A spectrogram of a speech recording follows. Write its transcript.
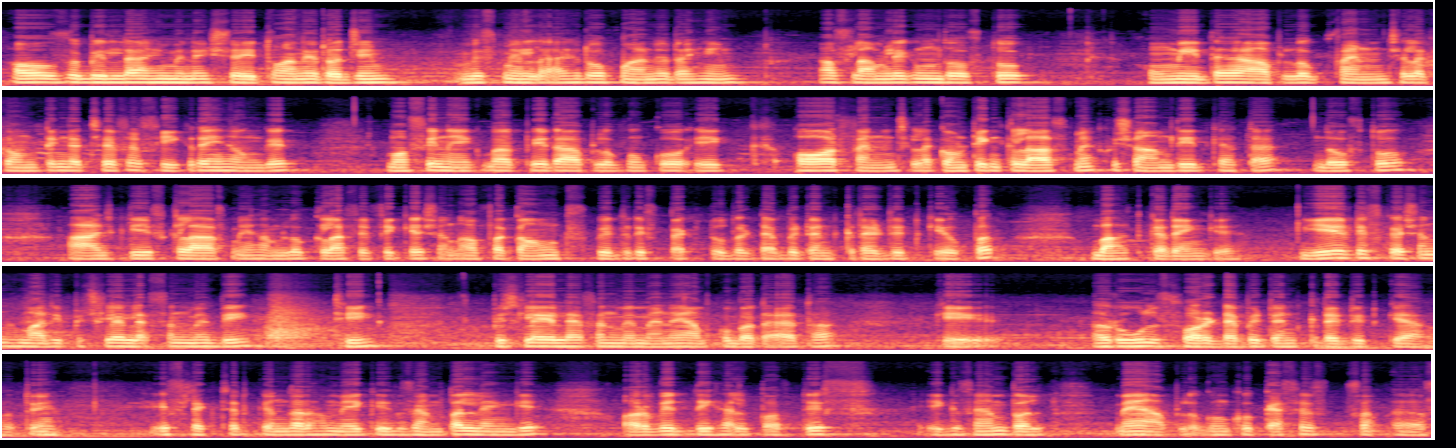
अज़बिल्लिमिनशैतवानरजीम अस्सलाम वालेकुम दोस्तों। उम्मीद है आप लोग फाइनेंशियल अकाउंटिंग अच्छे से सीख रहे होंगे। मोहसिन, एक बार फिर आप लोगों को एक और फाइनेंशियल अकाउंटिंग क्लास में खुश आमदीद कहता है। दोस्तों, आज की इस क्लास में हम लोग classification of accounts with respect to the debit and credit के ऊपर बात करेंगे। ये डिस्कशन हमारी पिछले लेसन में भी थी। पिछले लेसन में मैंने आपको बताया था कि rules for debit and credit क्या होते हैं। इस लेक्चर के अंदर हम एक एग्जांपल लेंगे और with the help of this example मैं आप लोगों को कैसे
